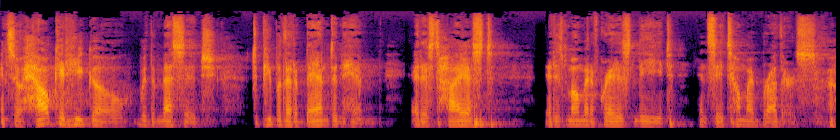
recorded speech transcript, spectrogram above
And so, how could he go with a message to people that abandon him at his highest at his moment of greatest need and say, Tell my brothers.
